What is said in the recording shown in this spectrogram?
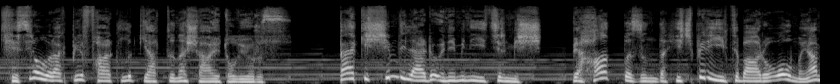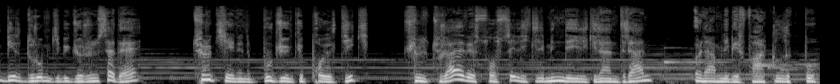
kesin olarak bir farklılık yattığına şahit oluyoruz. Belki şimdilerde önemini yitirmiş ve halk bazında hiçbir itibarı olmayan bir durum gibi görünse de Türkiye'nin bugünkü politik, kültürel ve sosyal iklimini de ilgilendiren önemli bir farklılık bu.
